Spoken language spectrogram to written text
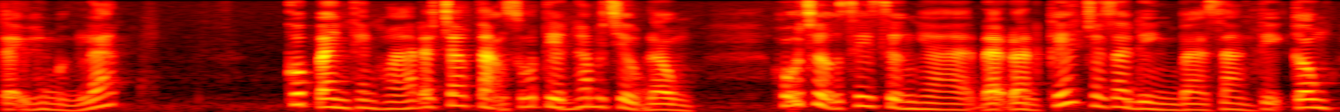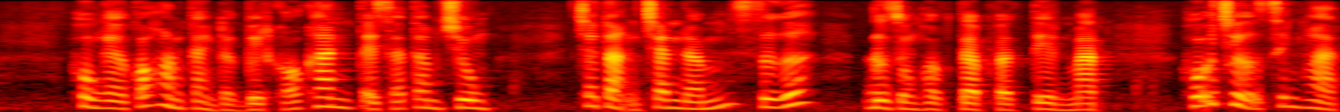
tại huyện Mường Lát. Cốp Banh Thanh Hóa đã trao tặng số tiền 50 triệu đồng hỗ trợ xây dựng nhà đại đoàn kết cho gia đình bà Giàng Thị Công, hộ nghèo có hoàn cảnh đặc biệt khó khăn tại xã Tam Trung, trao tặng chăn nấm, sữa, đồ dùng học tập và tiền mặt, hỗ trợ sinh hoạt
